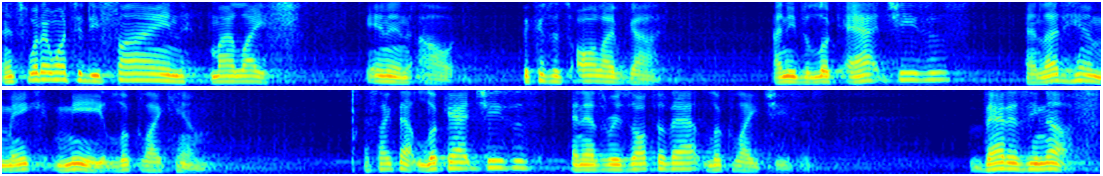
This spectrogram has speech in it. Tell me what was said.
And it's what I want to define my life in and out because it's all I've got. I need to look at Jesus and let him make me look like him. It's like that. Look at Jesus, and as a result of that, look like Jesus. That is enough.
